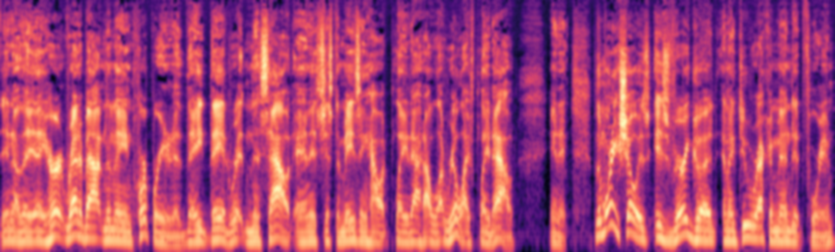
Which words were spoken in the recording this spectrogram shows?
you know, they, they heard, read about and then they incorporated it. They, they had written this out and it's just amazing how it played out, how real life played out in it. The morning show is is very good, and I do recommend it for you.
